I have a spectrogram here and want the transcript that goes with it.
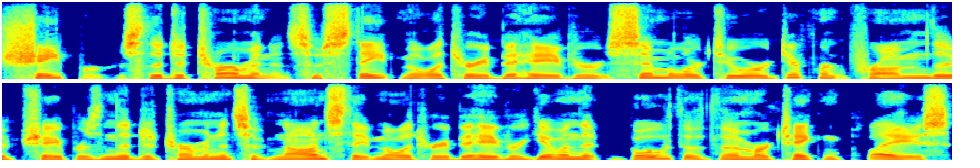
shapers, the determinants of state military behavior, similar to or different from the shapers and the determinants of non state military behavior, given that both of them are taking place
